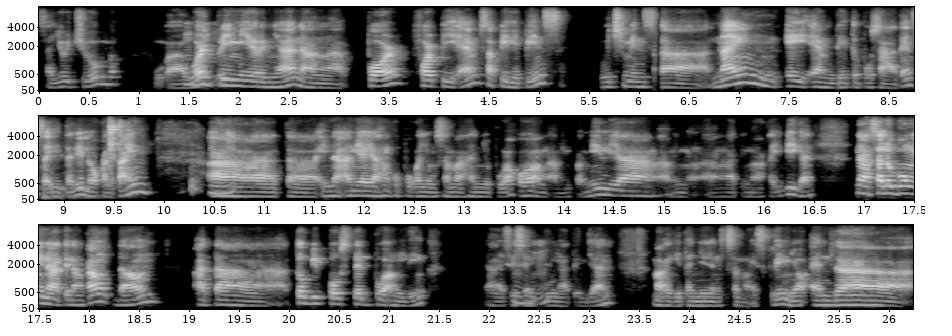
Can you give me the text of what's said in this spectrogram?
sa YouTube. Uh, mm-hmm. World premiere niya ng uh, 4, 4 p.m. sa Philippines which means uh, 9 a.m. dito po sa atin sa Italy, local time. Mm-hmm. At uh, inaanyayahan ko po kayong samahan niyo po ako, ang aming pamilya, ang, aming, ang ating mga kaibigan, na salubungin natin ang countdown at uh, to be posted po ang link. Uh, isisend mm-hmm. po natin dyan. Makikita niyo yan sa mga screen nyo. And uh,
